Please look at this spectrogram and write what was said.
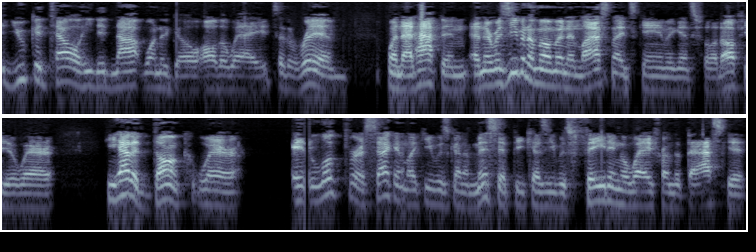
you could tell he did not want to go all the way to the rim when that happened. And there was even a moment in last night's game against Philadelphia where he had a dunk where it looked for a second like he was going to miss it because he was fading away from the basket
